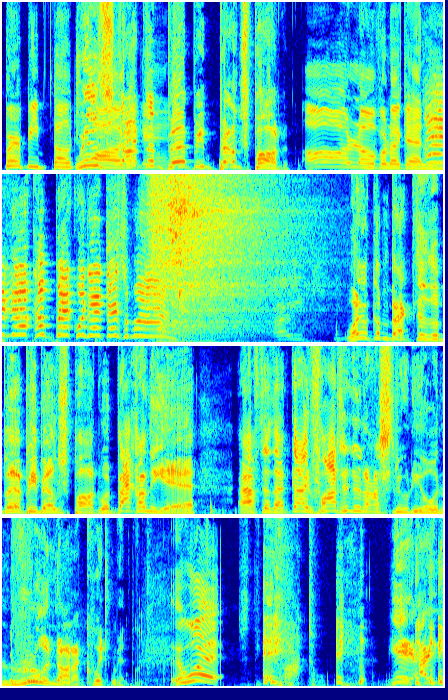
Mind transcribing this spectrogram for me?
burpy belch pod. We'll start again. the burpee belch pod. all over again. Hey, now come back with it. That's mine. Welcome back to the burpee belch pod. We're back on the air after that guy farted in our studio and ruined our equipment. What? Yeah, I,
